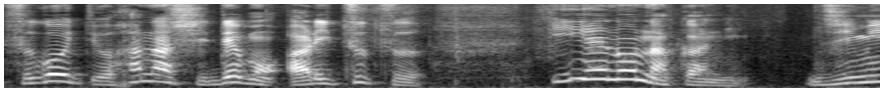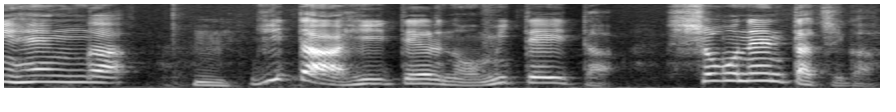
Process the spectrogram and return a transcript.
すごいっていう話でもありつつ家の中に地味編がギター弾いているのを見ていた少年たちが、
